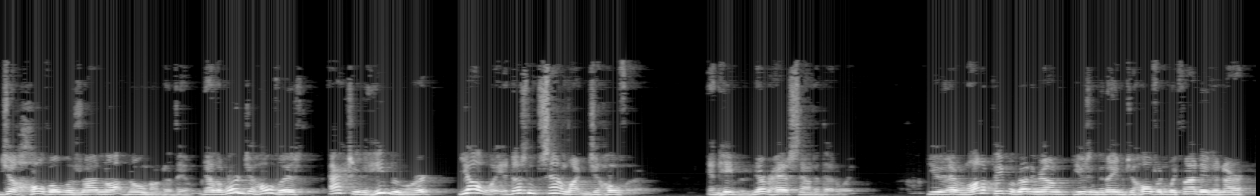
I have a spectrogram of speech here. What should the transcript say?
Jehovah was not known unto them. Now, the word Jehovah is actually the Hebrew word Yahweh. It doesn't sound like Jehovah in Hebrew, it never has sounded that way. You have a lot of people running around using the name Jehovah, and we find it in our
